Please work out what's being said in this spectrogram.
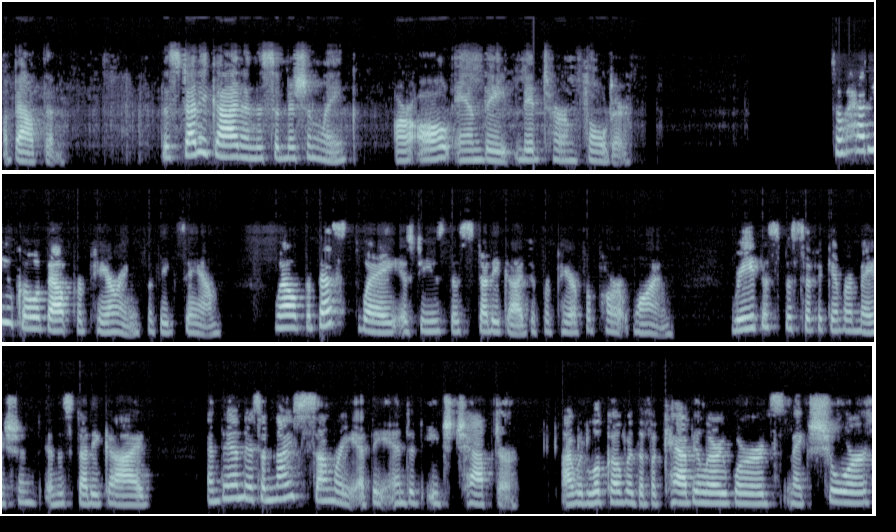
about them. The study guide and the submission link are all in the midterm folder. So how do you go about preparing for the exam? Well, the best way is to use this study guide to prepare for part one. Read the specific information in the study guide and then there's a nice summary at the end of each chapter. I would look over the vocabulary words, make sure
